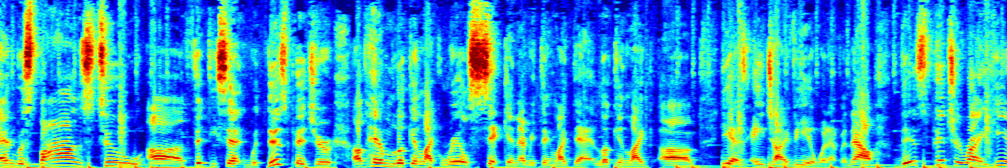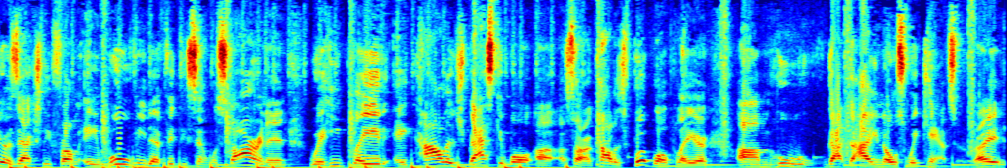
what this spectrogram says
and responds to uh, 50 Cent with this picture of him looking like real sick and everything like that, looking like uh, he has HIV or whatever. Now, this picture right here is actually from a movie that 50 Cent was starring in, where he played a college basketball, uh, uh sorry, a college football player um, who got diagnosed with cancer, right?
